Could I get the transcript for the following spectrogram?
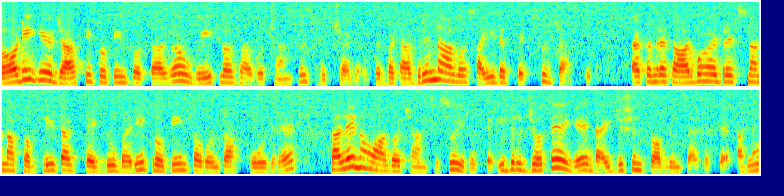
ಬಾಡಿಗೆ ಜಾಸ್ತಿ ಪ್ರೋಟೀನ್ ಕೊಟ್ಟಾಗ ವೆಯ್ಟ್ ಲಾಸ್ ಆಗೋ ಚಾನ್ಸಸ್ ಹೆಚ್ಚಾಗಿರುತ್ತೆ. ಬಟ್ ಅದರಿಂದ ಆಗೋ ಸೈಡ್ ಎಫೆಕ್ಟ್ಸು ಜಾಸ್ತಿ. ಯಾಕಂದ್ರೆ ಕಾರ್ಬೋಹೈಡ್ರೇಟ್ಸ್ನ ನಾವು ಕಂಪ್ಲೀಟ್ ಆಗಿ ತೆಗೆದು ಬರೀ ಪ್ರೋಟೀನ್ ತಗೊಳ್ತಾ ಹೋದ್ರೆ ತಲೆನೋವು ಆಗೋ ಚಾನ್ಸಸ್ಸು ಇರುತ್ತೆ. ಇದ್ರ ಜೊತೆಗೆ ಡೈಜೆಷನ್ ಪ್ರಾಬ್ಲಮ್ಸ್ ಆಗುತ್ತೆ. ಅಂದ್ರೆ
